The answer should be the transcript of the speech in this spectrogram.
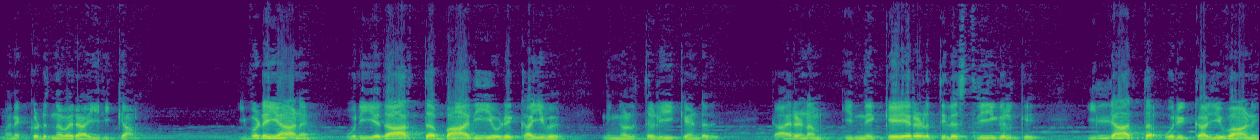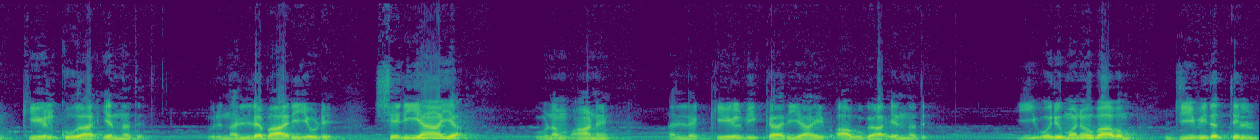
മനക്കെടുന്നവരായിരിക്കാം. ഇവിടെയാണ് ഒരു യഥാർത്ഥ ഭാര്യയുടെ കഴിവ് നിങ്ങൾ തെളിയിക്കേണ്ടത്. കാരണം ഇന്ന് കേരളത്തിലെ സ്ത്രീകൾക്ക് ഇല്ലാത്ത ഒരു കഴിവാണ് കേൾക്കുക എന്നത്. ഒരു നല്ല ഭാര്യയുടെ ശരിയായ ഗുണം ആണ് നല്ല കേൾവിക്കാരിയായി ആവുക എന്നത്. ഈ ഒരു മനോഭാവം ജീവിതത്തിൽ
